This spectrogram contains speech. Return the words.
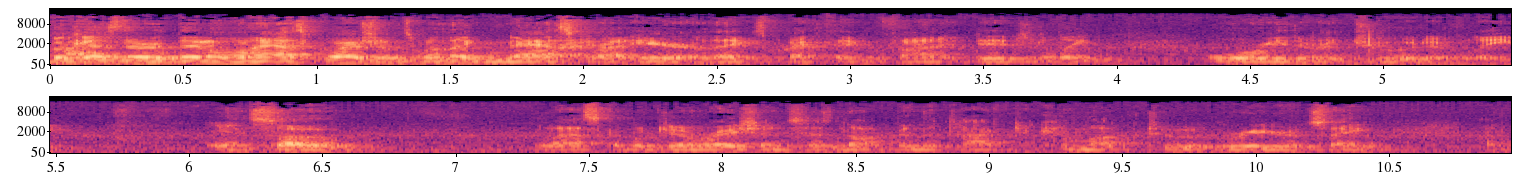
because they're, they don't want to ask questions when they can ask Right. right here. They expect they can find it digitally or either intuitively. And so the last couple of generations has not been the type to come up to a greeter and say, "I've-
